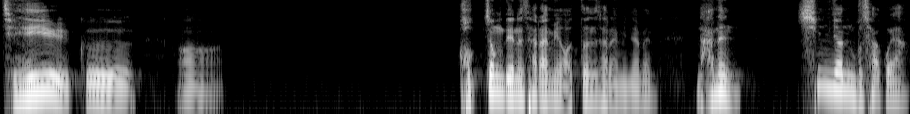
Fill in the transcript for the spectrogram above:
제일 그, 어, 걱정되는 사람이 어떤 사람이냐면 나는 10년 무사고야.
